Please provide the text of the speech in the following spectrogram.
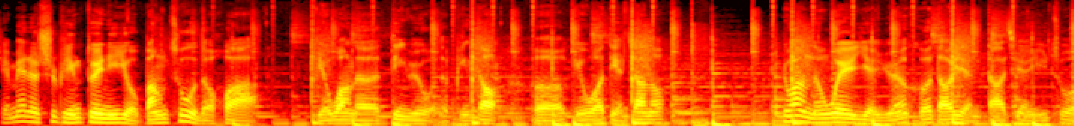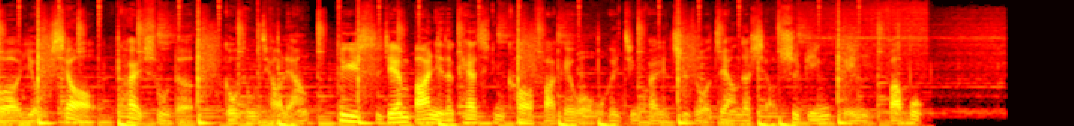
前面的视频对你有帮助的话别忘了订阅我的频道和给我点赞哦。希望能为演员和导演搭建一座有效快速的沟通桥梁。第一时间把你的 casting call 发给我我会尽快制作这样的小视频给你发布。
